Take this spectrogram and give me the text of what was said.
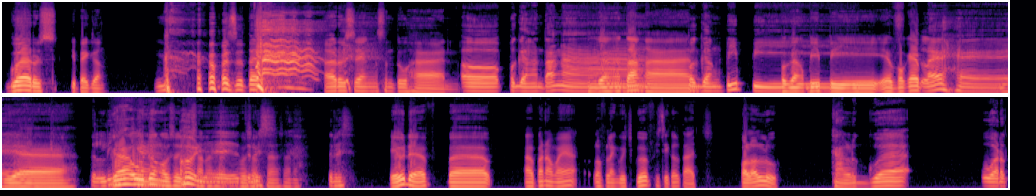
gue harus dipegang maksudnya harus yang sentuhan Oh, pegangan tangan. pegangan tangan Pegang pipi. pegang pipi ya pokoknya leher. ya telinga. enggak udah nggak usah Oh, di sana iya, iya, usah terus, di sana terus ya udah apa namanya love language gue physical touch kalau lu kalau gua word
